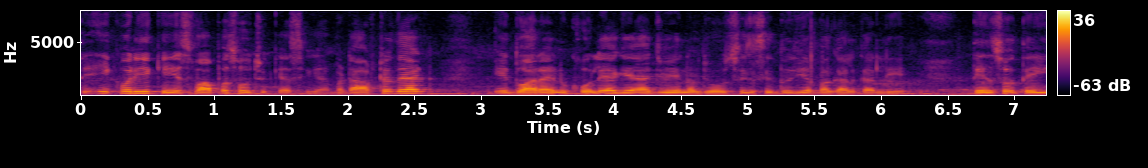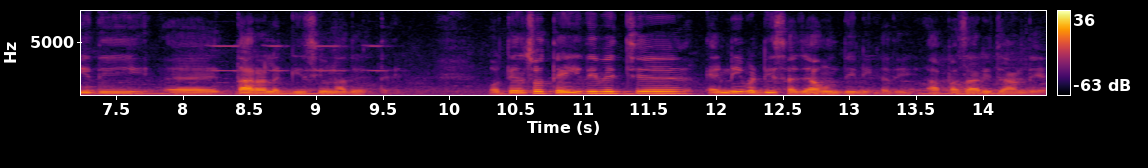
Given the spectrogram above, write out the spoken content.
ਤੇ ਇੱਕ ਵਾਰੀ ਇਹ ਕੇਸ ਵਾਪਸ ਹੋ ਚੁੱਕਿਆ ਸੀਗਾ। ਬਟ ਆਫਟਰ ਥੈਟ ਇਹ ਦੁਆਰਾ ਇਹਨੂੰ ਖੋਲਿਆ ਗਿਆ। ਜਿਵੇਂ ਨਵਜੋਤ ਸਿੰਘ ਸਿੱਧੂ ਜੀ ਆਪਾਂ ਗੱਲ ਕਰ ਲਈਏ 323 ਦੀ ਧਾਰਾ ਲੱਗੀ ਸੀ ਉਹਨਾਂ ਦੇ ਉੱਤੇ। ਔਰ 323 ਦੇ ਵਿੱਚ ਇੰਨੀ ਵੱਡੀ ਸਜ਼ਾ ਹੁੰਦੀ ਨਹੀਂ ਕਦੀ। ਆਪਾਂ ਸਾਰੇ ਜਾਣਦੇ ਆ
